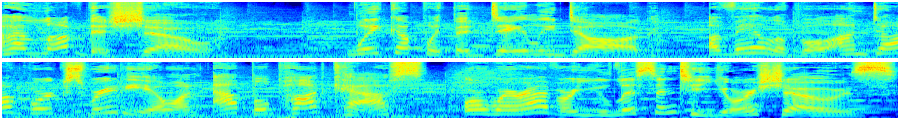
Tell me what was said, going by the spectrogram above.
I love this show. Wake up with the Daily Dog, available on Dogworks Radio on Apple Podcasts or wherever you listen to your shows.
